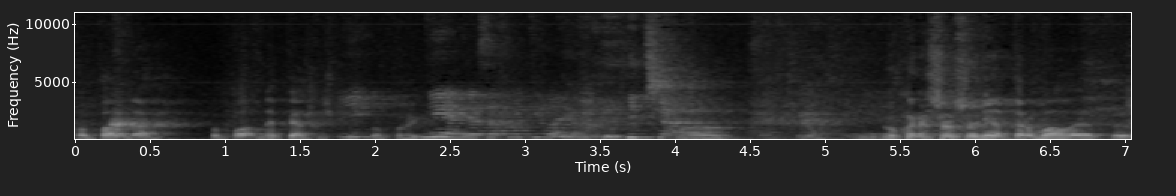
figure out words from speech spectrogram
попал, да? Попал, на пяточку попрыгнул. Нет, я захватила его плеча. А. Ну хорошо, что не оторвало это.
